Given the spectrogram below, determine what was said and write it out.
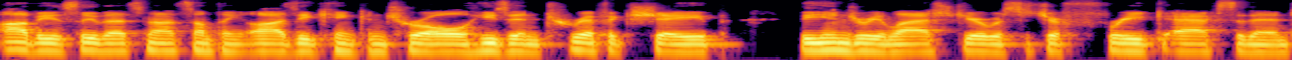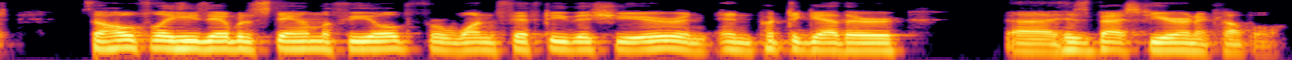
Obviously, that's not something Ozzie can control. He's in terrific shape. The injury last year was such a freak accident. So hopefully he's able to stay on the field for 150 this year and, and put together uh, his best year in a couple.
